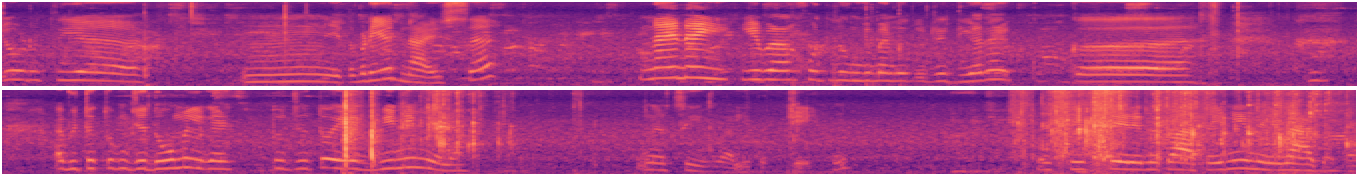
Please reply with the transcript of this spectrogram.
जुड़ती है। हम्म, ये तो बढ़िया नाइस है। नहीं नहीं, ये मैं खुद लूँगी, मैंने तुझे दिया ना एक अभी तक तो मुझे दो मिल गए, तुझे तो एक भी नहीं मिला। नसीब वाली बच्चे। नसीब तेरे में तो आता ही नहीं, मेरे में आ जाता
